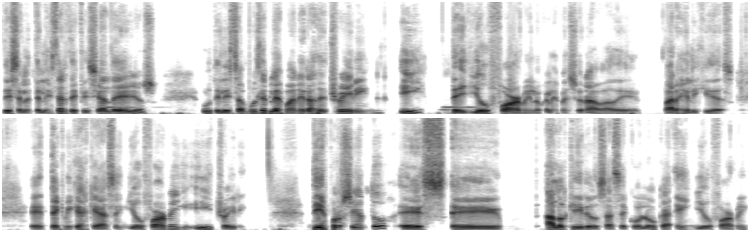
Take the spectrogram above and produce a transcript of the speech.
Dice, la inteligencia artificial de ellos utiliza múltiples maneras de trading y de yield farming, lo que les mencionaba, de pares de liquidez, eh, técnicas que hacen yield farming y trading. 10% es eh, allocated, o sea, se coloca en yield farming.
